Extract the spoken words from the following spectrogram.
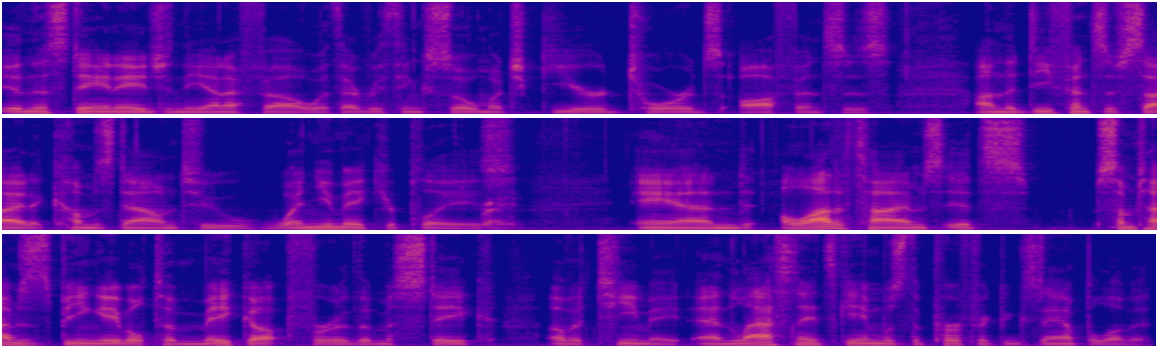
in this day and age in the NFL with everything so much geared towards offenses on the defensive side, it comes down to when you make your plays. Right. And a lot of times it's sometimes it's being able to make up for the mistake of a teammate. And last night's game was the perfect example of it.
